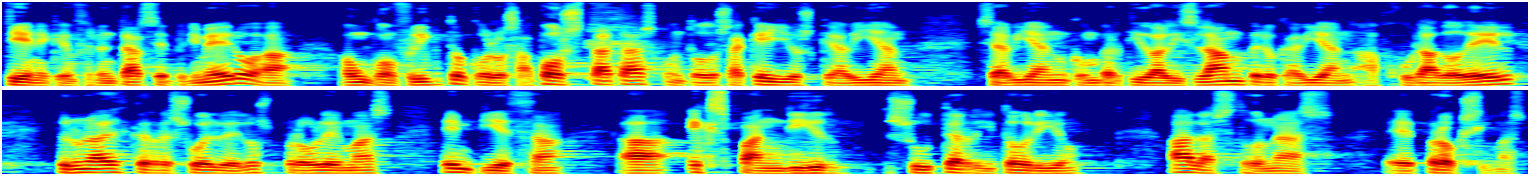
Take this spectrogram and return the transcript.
tiene que enfrentarse primero a, un conflicto con los apóstatas, con todos aquellos que se habían convertido al Islam, pero que habían abjurado de él, pero una vez que resuelve los problemas, empieza a expandir su territorio a las zonas eh, próximas,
